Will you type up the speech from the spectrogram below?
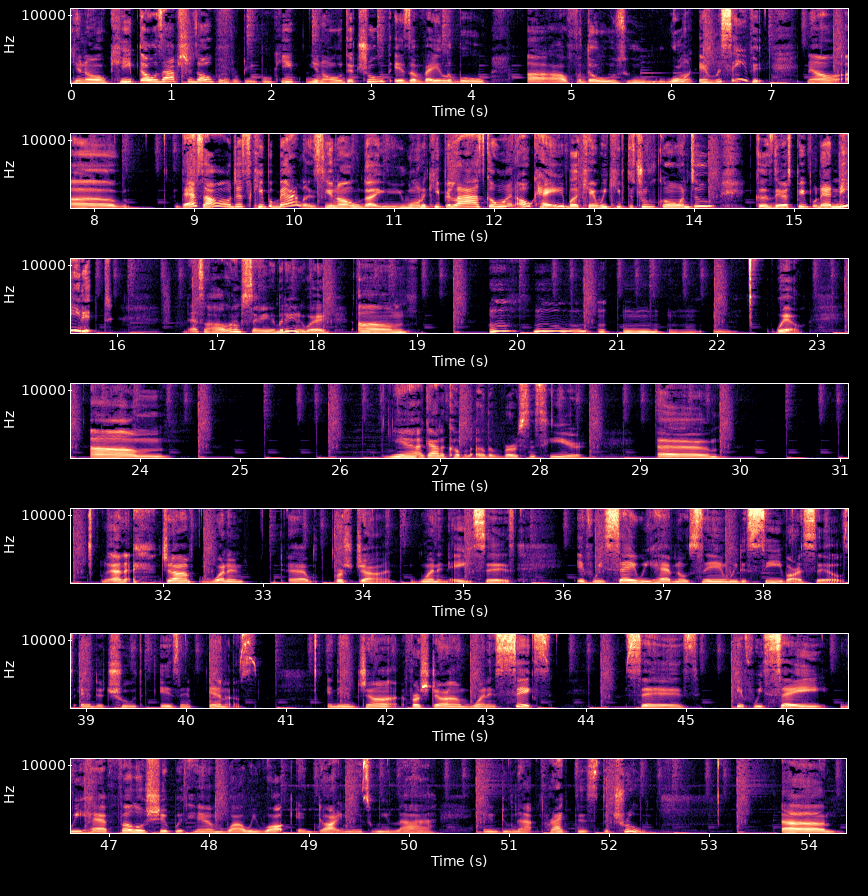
you know, keep those options open for people. Keep, you know, the truth is available uh, for those who want and receive it. Now, um, that's all. Just keep a balance. You know, like you want to keep your lives going, okay, but can we keep the truth going too? Because there's people that need it. That's all I'm saying. But anyway, um, mm, mm, mm, well, um, yeah, I got a couple of other verses here. Um, and John one and uh, First John one and eight says if we say we have no sin, we deceive ourselves and the truth isn't in us. And then John 1 John 1 and 6 says, if we say we have fellowship with him while we walk in darkness, we lie and do not practice the truth. Um,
